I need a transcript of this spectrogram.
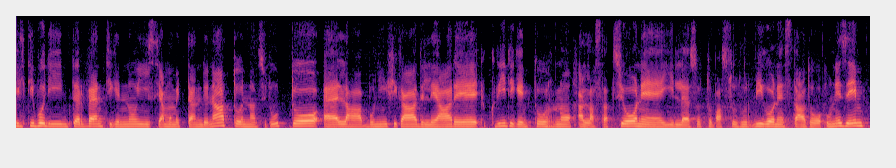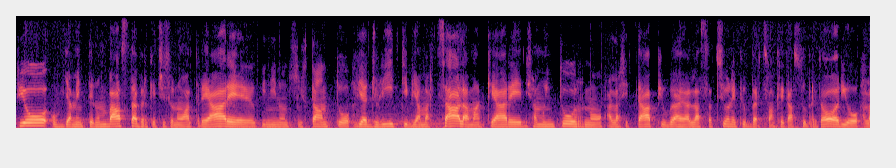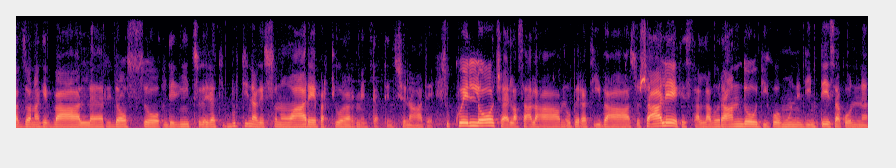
Il tipo di interventi che noi stiamo mettendo in atto innanzitutto è la bonifica delle aree più critiche intorno alla stazione, il sottopasso Turbigone è stato un esempio, ovviamente non basta perché ci sono altre aree, quindi non soltanto via Giolitti, via Marsala, ma anche aree diciamo intorno alla città, più, alla stazione più verso anche Casto Pretorio, alla zona che va al ridosso dell'inizio della Tiburtina che sono aree aree particolarmente attenzionate. Su quello c'è la sala operativa sociale che sta lavorando di comune d'intesa con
